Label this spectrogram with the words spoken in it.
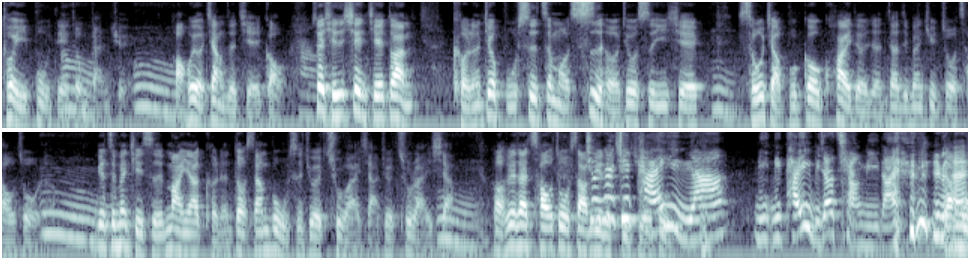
退一步的一种感觉，嗯，好，会有这样的结构，所以其实现阶段可能就不是这么适合，就是一些手脚不够快的人在这边去做操作了，嗯，因为这边其实卖压可能到三不五十就会出来一下，就出来一下，好，所以在操作上面就那句台语啊。你你台语比较强，你来，你来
